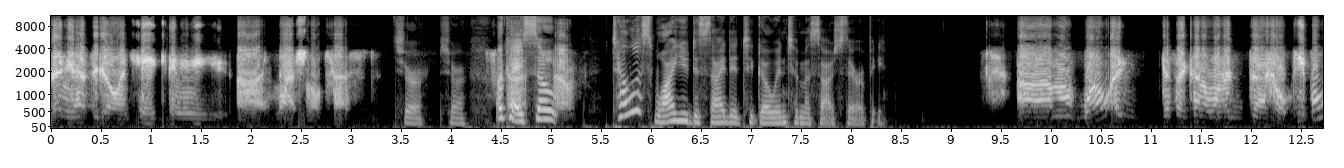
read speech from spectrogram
then you have to go and take a uh, national test. Sure, sure. Okay, so, so tell us why you decided to go into massage therapy. Um, well, I guess I kind of wanted to help people.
